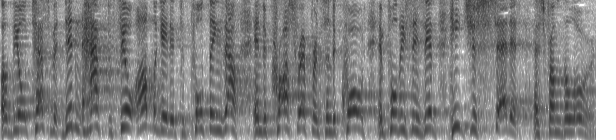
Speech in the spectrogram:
of the Old Testament, didn't have to feel obligated to pull things out and to cross reference and to quote and pull these things in. He just said it as from the Lord.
